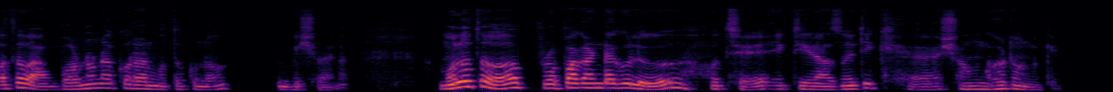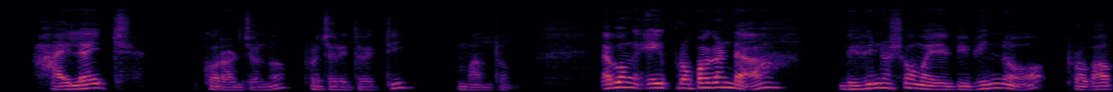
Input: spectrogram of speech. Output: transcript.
অথবা বর্ণনা করার মতো কোনো বিষয় না। মূলত প্রোপাগান্ডাগুলো হচ্ছে একটি রাজনৈতিক সংগঠনকে হাইলাইট করার জন্য প্রচারিত একটি মাধ্যম। এবং এই প্রোপাগান্ডা বিভিন্ন সময়ে বিভিন্ন প্রভাব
